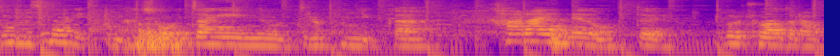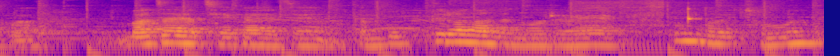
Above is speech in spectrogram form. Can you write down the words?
너무 생각이. 당신 옷장에 있는 옷들을 보니까 카라 있는 옷들 이걸 좋아하더라고요. 맞아요. 제가 이제 목 드러나는 거를 좀 더 전문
